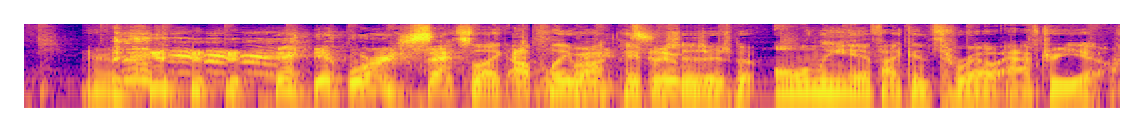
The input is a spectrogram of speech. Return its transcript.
it works. It's like I'll play rock paper scissors, but only if I can throw after you.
